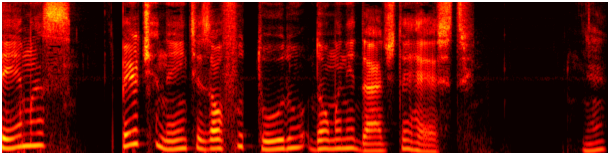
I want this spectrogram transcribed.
temas pertinentes ao futuro da humanidade terrestre. Né?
